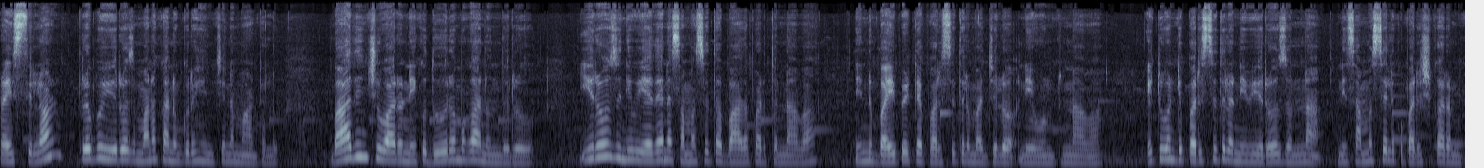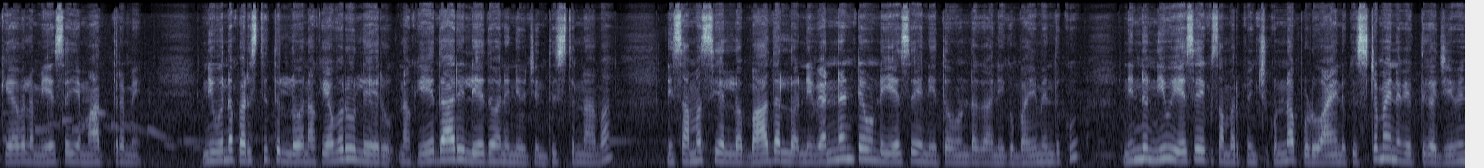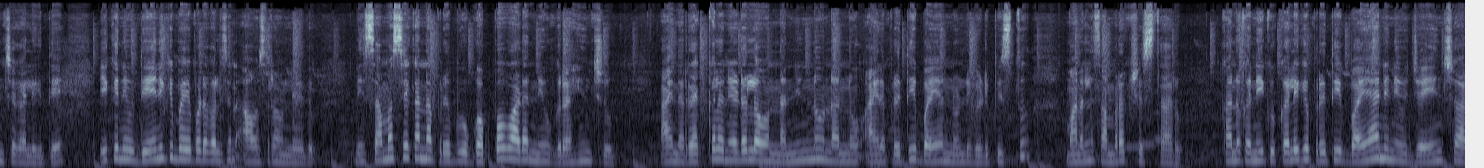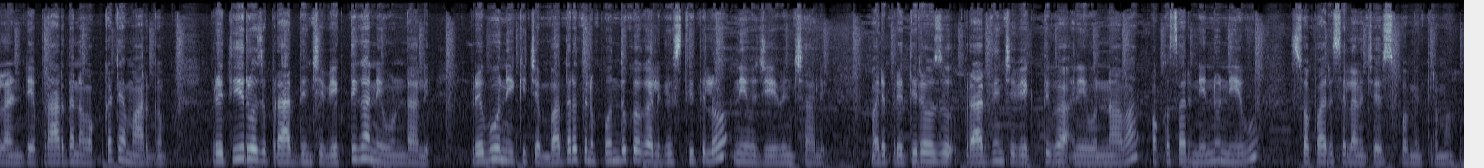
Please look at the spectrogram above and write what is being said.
క్రైస్తులా ప్రభు ఈరోజు మనకు అనుగ్రహించిన మాటలు. బాధించువారు నీకు దూరముగా నుందురు. ఈరోజు నీవు ఏదైనా సమస్యతో బాధపడుతున్నావా? నిన్ను భయపెట్టే పరిస్థితుల మధ్యలో నీవు ఉంటున్నావా? ఎటువంటి పరిస్థితులు నీవు ఈరోజు ఉన్నా నీ సమస్యలకు పరిష్కారం కేవలం ఏసయ్య మాత్రమే. నీవున్న పరిస్థితుల్లో నాకు ఎవరూ లేరు. నాకు ఏ దారి లేదు అని నీవు చింతిస్తున్నావా? నీ సమస్యల్లో బాధల్లో నీ వెన్నంటే ఉండే ఏసయ్య నీతో ఉండగా నీకు భయం ఎందుకు నిన్ను నీవు ఏసయ్యకు సమర్పించుకున్నప్పుడు ఆయనకు ఇష్టమైన వ్యక్తిగా జీవించగలిగితే ఇక నీవు దేనికి భయపడవలసిన అవసరం లేదు. నీ సమస్య కన్నా ప్రభువు గొప్పవాడని నీవు గ్రహించు. ఆయన రెక్కల నీడలో ఉన్న నిన్ను నన్ను ఆయన ప్రతి భయం నుండి విడిపిస్తూ మనల్ని సంరక్షిస్తారు. కనుక నీకు కలిగే ప్రతి భయాన్ని నీవు జయించాలంటే ప్రార్థన ఒక్కటే మార్గం. ప్రతిరోజు ప్రార్థించే వ్యక్తిగా నీవు ఉండాలి. ప్రభు నీకిచ్చే భద్రతను పొందుకోగలిగే స్థితిలో నీవు జీవించాలి. మరి ప్రతిరోజు ప్రార్థించే వ్యక్తిగా నీవు ఉన్నావా? ఒక్కసారి నిన్ను నీవు స్వపరిశీలన చేసుకో మిత్రమా.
